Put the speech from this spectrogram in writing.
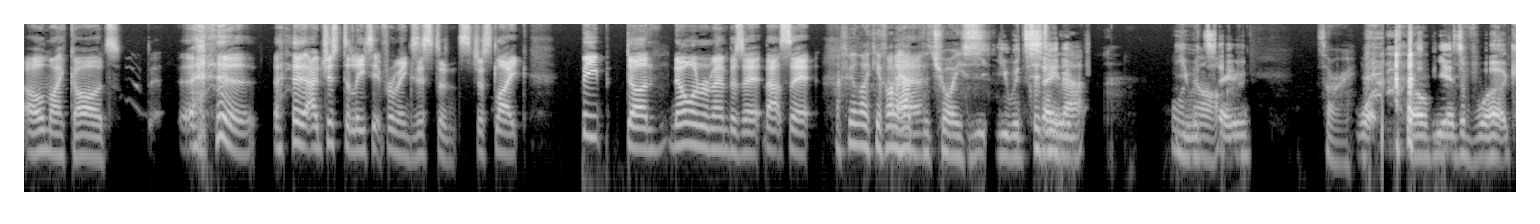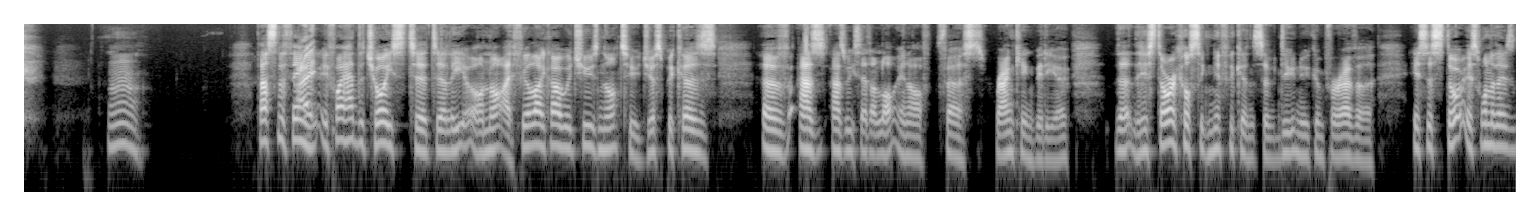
oh my god. I just delete it from existence. Just like beep, done. No one remembers it. That's it. I feel like if I Uh, had the choice You, you would to save do that, or you would not, save sorry. what twelve years of work. Mm. That's the thing. I- If I had the choice to delete it or not, I feel like I would choose not to, just because of as as we said a lot in our first ranking video, the, the historical significance of Duke Nukem Forever. It's a story. It's one of those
